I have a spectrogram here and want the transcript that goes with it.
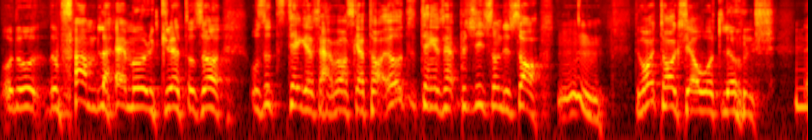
Och då, då famlar jag i mörkret och så, och så tänker jag så här, vad ska jag ta? Och så tänker jag så här, precis som du sa, mm, det var ett tag sedan jag åt lunch. Mm.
